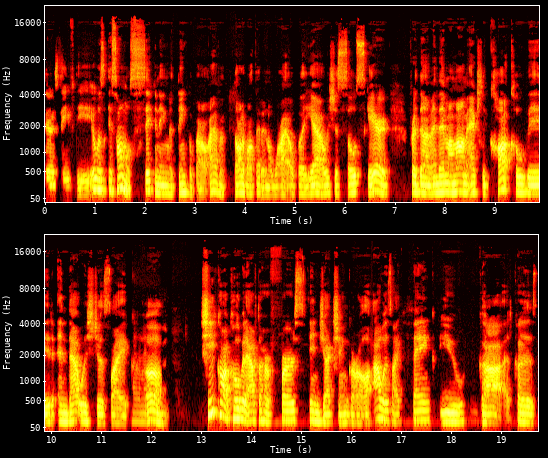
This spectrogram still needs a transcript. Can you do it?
their safety. It was it's almost sickening to think about. I haven't thought about that in a while, but yeah, I was just so scared for them. And then my mom actually caught COVID, and that was just like, oh, she caught COVID after her first injection, girl. I was like, thank you, God. Because,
